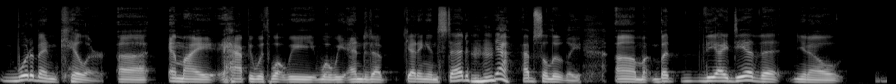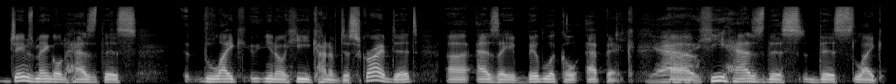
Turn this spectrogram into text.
would have been killer. Uh, am I happy with what we what we ended up getting instead? Mhm. Yeah, absolutely. Um, but the idea that you know James Mangold has this like you know he kind of described it uh, as a biblical epic Yeah. uh, he has this this like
